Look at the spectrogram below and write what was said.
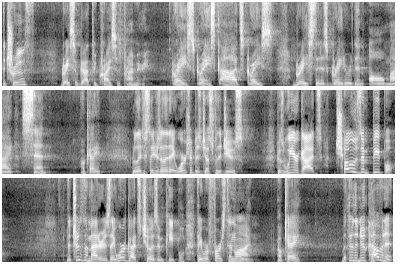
The truth, grace of God through Christ is primary. Grace, grace, God's grace. Grace that is greater than all my sin, okay? Religious leaders of the day, worship is just for the Jews because we are God's chosen people. The truth of the matter is, they were God's chosen people. They were first in line, okay? But through the new covenant,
